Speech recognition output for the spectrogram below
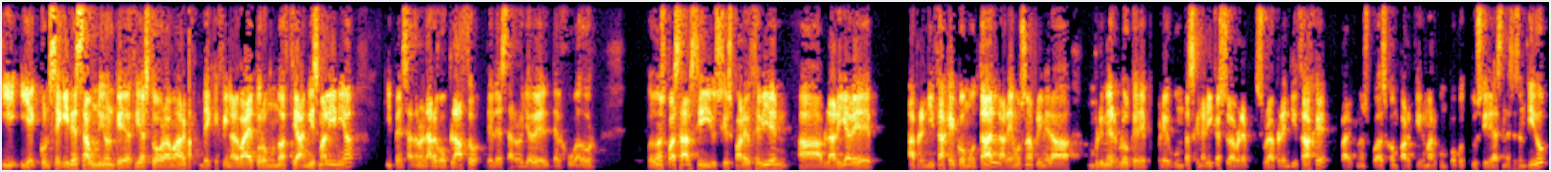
y, conseguir esa unión que decías tú ahora, Mark, de que al final va de todo el mundo hacia la misma línea y pensando en el largo plazo del desarrollo del jugador. Podemos pasar, si, si os parece bien, a hablar ya de aprendizaje como tal. Haremos una primera, un primer bloque de preguntas genéricas sobre, sobre aprendizaje para que nos puedas compartir, Marco, un poco tus ideas en ese sentido.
